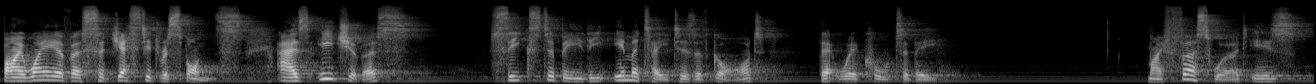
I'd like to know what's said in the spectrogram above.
by way of a suggested response as each of us seeks to be the imitators of God that we're called to be. My first word is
